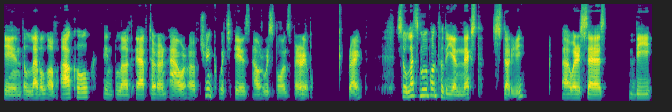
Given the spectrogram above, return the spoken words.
in the level of alcohol in blood after an hour of drink, which is our response variable, right? So let's move on to the uh, next study uh, where it says the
